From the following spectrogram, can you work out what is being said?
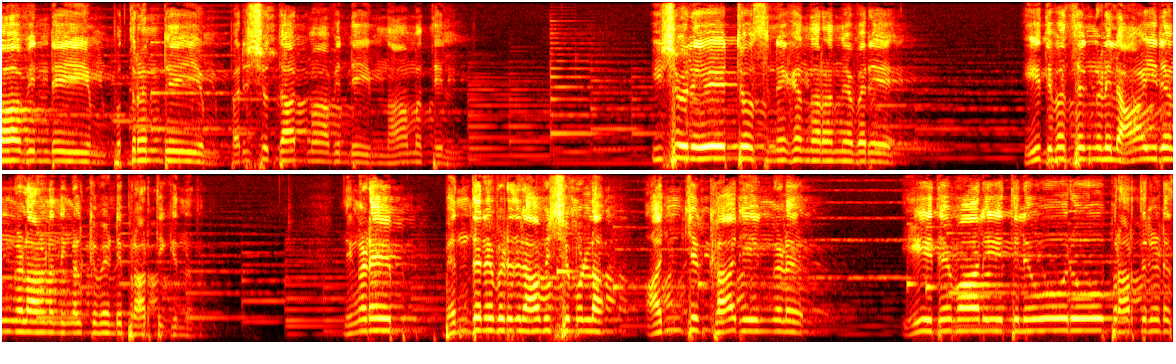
പിതാവിന്റെയും പുത്രന്റെയും പരിശുദ്ധാത്മാവിന്റെയും നാമത്തിൽ ഈശോയിൽ ഏറ്റവും സ്നേഹം നിറഞ്ഞവരെ ഈ ദിവസങ്ങളിൽ ആയിരങ്ങളാണ് നിങ്ങൾക്ക് വേണ്ടി പ്രാർത്ഥിക്കുന്നത്. നിങ്ങളുടെ ബന്ധന വിടുതൽ ആവശ്യമുള്ള അഞ്ച് കാര്യങ്ങൾ ഈ ദേവാലയത്തിലെ ഓരോ പ്രാർത്ഥനയുടെ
